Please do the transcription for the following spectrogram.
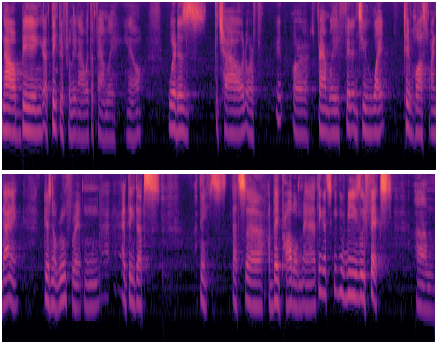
now being, I think differently now with the family, you know. Where does the child or, or family fit into white tablecloth fine dining? There's no room for it. And I think that's, I think that's a, a big problem. And I think that's can be easily fixed. Um,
